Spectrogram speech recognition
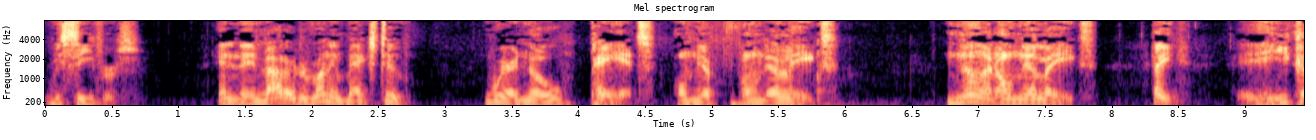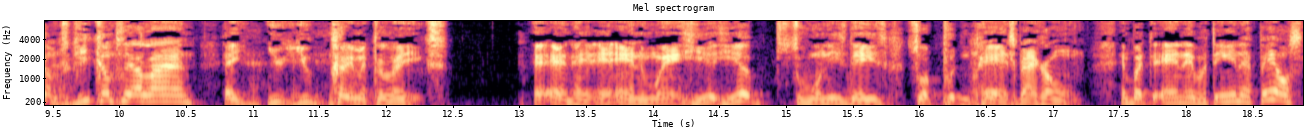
receivers and a lot of the running backs too wear no pads on their on their legs none on their legs. Hey, he comes, he comes to that line. Hey, you, you cut him at the legs. And, and, and when he, he'll one of these days start putting pads back on. And, but, and, but the NFL's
